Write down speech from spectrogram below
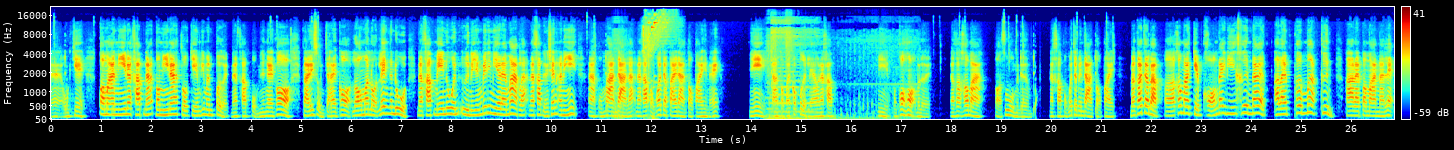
อ่าโอเค ประมาณนี้นะครับนะตอนนี้นะตัวเกมที่มันเปิดนะครับผมยังไงก็ใครที่สนใจก็ลองมาโหลดเล่นกันดูนะครับเมนูอื่นๆเนี่ยยังไม่ได้มีอะไรมากแล้วนะครับอย่างเช่นอันนี้อ่าผมผ่านด่านแล้วนะครับ ผมก็จะไปด่านต่อไปเห็นไหมนี่ด่านต่อไปก็เปิดแล้วนะครับ นี่ผมก็เหาะมาเลย แล้วก็เข้ามาต่อสู้เหมือนเดิมนะครับผมก็จะเป็นด่านต่อไปมันก็จะแบบเออเข้ามาเก็บของได้ดีขึ้นได้อะไรเพิ่มมากขึ้นอะไรประมาณนั้นแหละ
